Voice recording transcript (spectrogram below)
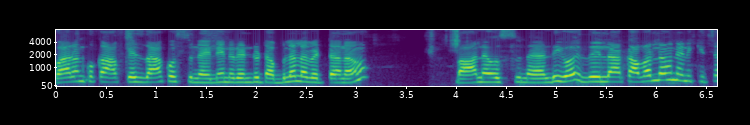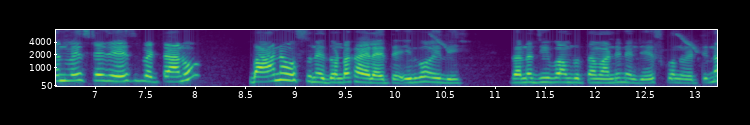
వారానికి ఒక హాఫ్ కేజీ దాకా వస్తున్నాయి. నేను రెండు డబ్బులలో పెట్టాను. బాగానే వస్తున్నాయండి. ఇగో ఇది ఇలా కవర్లో నేను కిచెన్ వేస్టేజ్ వేసి పెట్టాను. బాగానే వస్తున్నాయి దొండకాయలు అయితే. ఇదిగో ఇది ఘన జీవామృతం అండి నేను చేసుకొని పెట్టిన.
